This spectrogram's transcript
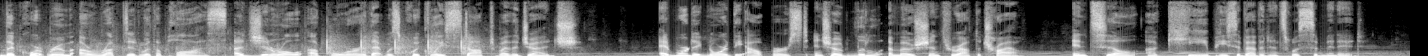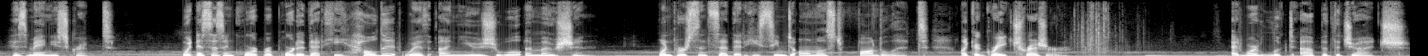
The courtroom erupted with applause, a general uproar that was quickly stopped by the judge. Edward ignored the outburst and showed little emotion throughout the trial until a key piece of evidence was submitted his manuscript. Witnesses in court reported that he held it with unusual emotion. One person said that he seemed to almost fondle it, like a great treasure. Edward looked up at the judge.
